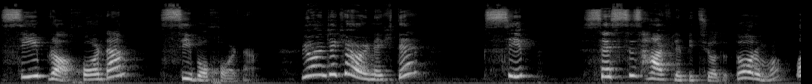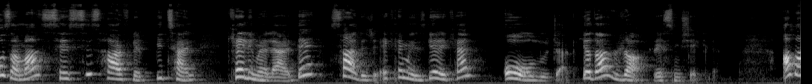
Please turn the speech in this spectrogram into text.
Sibra hordam, sibo hordam. Bir önceki örnekte sip sessiz harfle bitiyordu. Doğru mu? O zaman sessiz harfle biten kelimelerde sadece eklemeniz gereken o olacak ya da ra resmi şekli. Ama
